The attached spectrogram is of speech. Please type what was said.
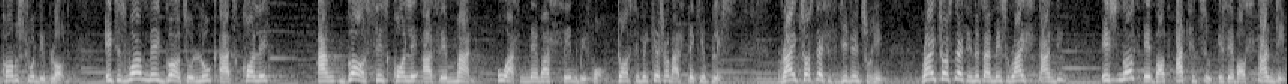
comes through the blood. It is what made God to look at Kole, and God sees Kole as a man who has never sinned before. Justification has taken place. Righteousness is given to him. Righteousness in this time means right standing. It's not about attitude, it's about standing,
